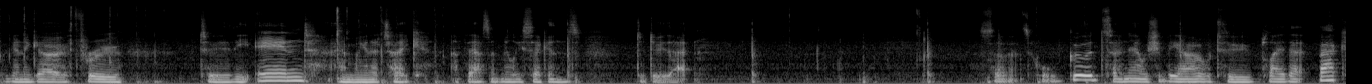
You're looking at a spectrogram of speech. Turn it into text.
We're going to go through to the end and we're going to take a thousand milliseconds to do that. So that's all good. So now we should be able to play that back.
